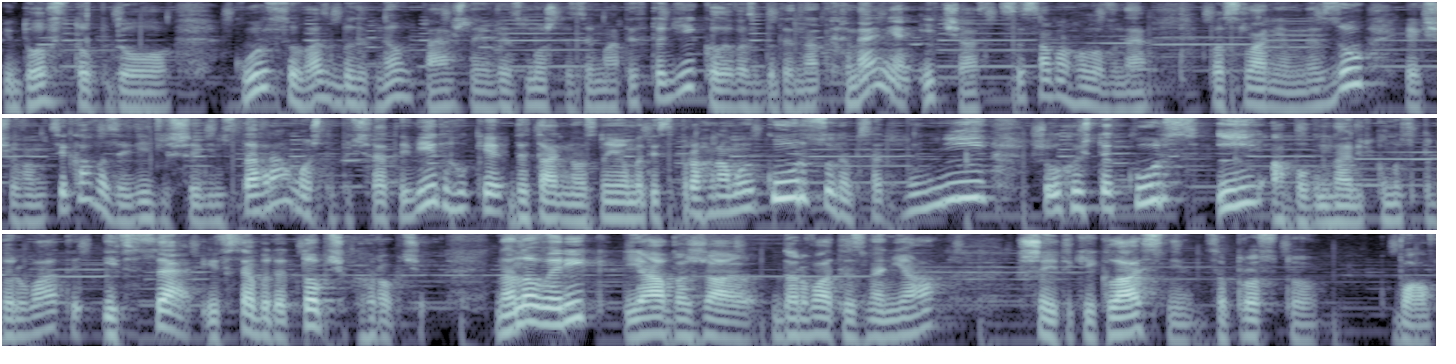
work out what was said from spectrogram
і доступ до курсу у вас буде необмежений. Ви зможете займатися тоді, коли у вас буде натхнення і час. Це саме головне. Посилання внизу. Якщо вам цікаво, зайдіть ще в інстаграм, можете почитати відгуки, детально ознайомитись з програмою курсу, написати мені, що ви хочете курс, і або навіть комусь подарувати. І все, і все буде топчик гробчик. На новий рік я бажаю дарувати знання, ще й такі класні. Це просто. Вав,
